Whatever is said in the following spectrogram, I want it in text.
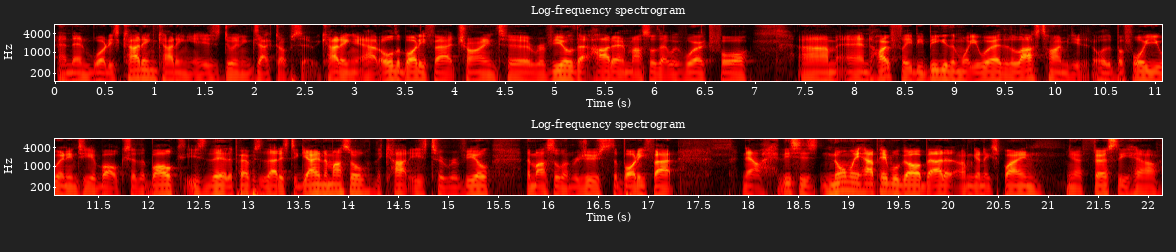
and then what is cutting? Cutting is doing exact opposite. Cutting out all the body fat, trying to reveal that hard earned muscle that we've worked for, um, and hopefully be bigger than what you were the last time you did it or before you went into your bulk. So the bulk is there. The purpose of that is to gain the muscle. The cut is to reveal the muscle and reduce the body fat. Now, this is normally how people go about it. I'm going to explain you know, firstly how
